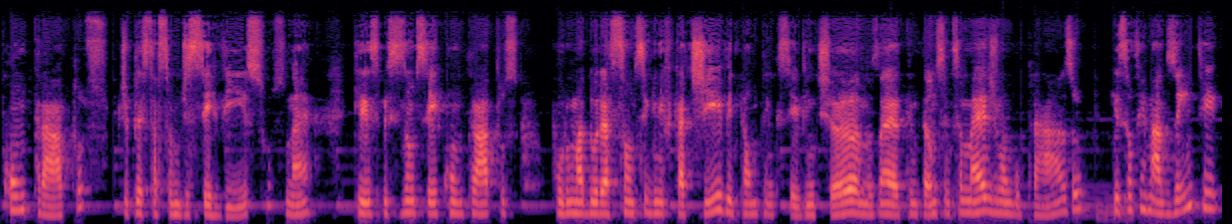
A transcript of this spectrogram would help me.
contratos de prestação de serviços, né? Que eles precisam ser contratos por uma duração significativa, então tem que ser 20 anos, né, 30 anos, tem que ser médio e longo prazo, que são firmados entre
